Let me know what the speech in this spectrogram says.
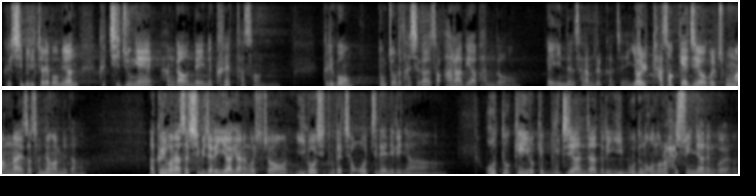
그리고 11절에 보면 그 지중해 한가운데 있는 크레타섬, 그리고 동쪽으로 다시 가서 아라비아 반도에 있는 사람들까지 15개 지역을 총망라해서 설명합니다. 아, 그리고 나서 12절에 이야기하는 것이죠. 이것이 도대체 어찌된 일이냐. 어떻게 이렇게 무지한 자들이 이 모든 언어를 할 수 있냐는 거예요.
